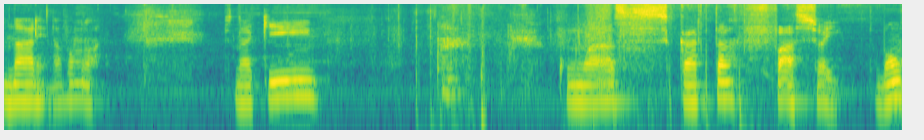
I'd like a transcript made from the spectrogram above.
na arena, vamos lá. Aqui com as cartas fácil aí, tá bom?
